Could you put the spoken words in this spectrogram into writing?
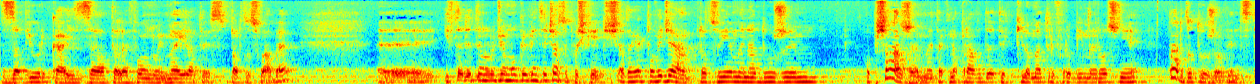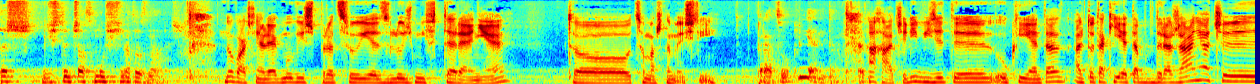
z zabiórka i za telefonu i maila to jest bardzo słabe. I wtedy tym ludziom mogę więcej czasu poświęcić. A tak jak powiedziałem, pracujemy na dużym obszarze. My tak naprawdę tych kilometrów robimy rocznie bardzo dużo, więc też gdzieś ten czas musi się na to znaleźć. No właśnie, ale jak mówisz, pracuję z ludźmi w terenie, to co masz na myśli? Pracę u klienta. Aha, czyli wizyty u klienta, ale to taki etap wdrażania, czy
